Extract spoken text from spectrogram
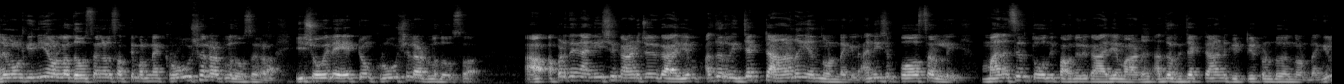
അനുമോൾക്ക് ഇനിയുള്ള ദിവസങ്ങൾ സത്യം പറഞ്ഞാൽ ക്രൂഷ്യൽ ആയിട്ടുള്ള ദിവസങ്ങളാണ് ഈ ഷോയിലെ ഏറ്റവും ക്രൂഷ്യൽ ആയിട്ടുള്ള ദിവസമാണ് അപ്പോഴത്തേന് അനീഷ് കാണിച്ച ഒരു കാര്യം അത് റിജക്റ്റ് ആണ് എന്നുണ്ടെങ്കിൽ അനീഷ് പേഴ്സണലി മനസ്സിൽ തോന്നി പറഞ്ഞൊരു കാര്യമാണ് അത് റിജക്റ്റ് ആണ് കിട്ടിയിട്ടുണ്ട് എന്നുണ്ടെങ്കിൽ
